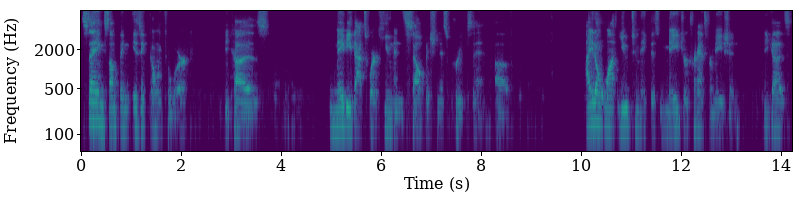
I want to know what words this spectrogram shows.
saying something isn't going to work because maybe that's where human selfishness creeps in of i don't want you to make this major transformation because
